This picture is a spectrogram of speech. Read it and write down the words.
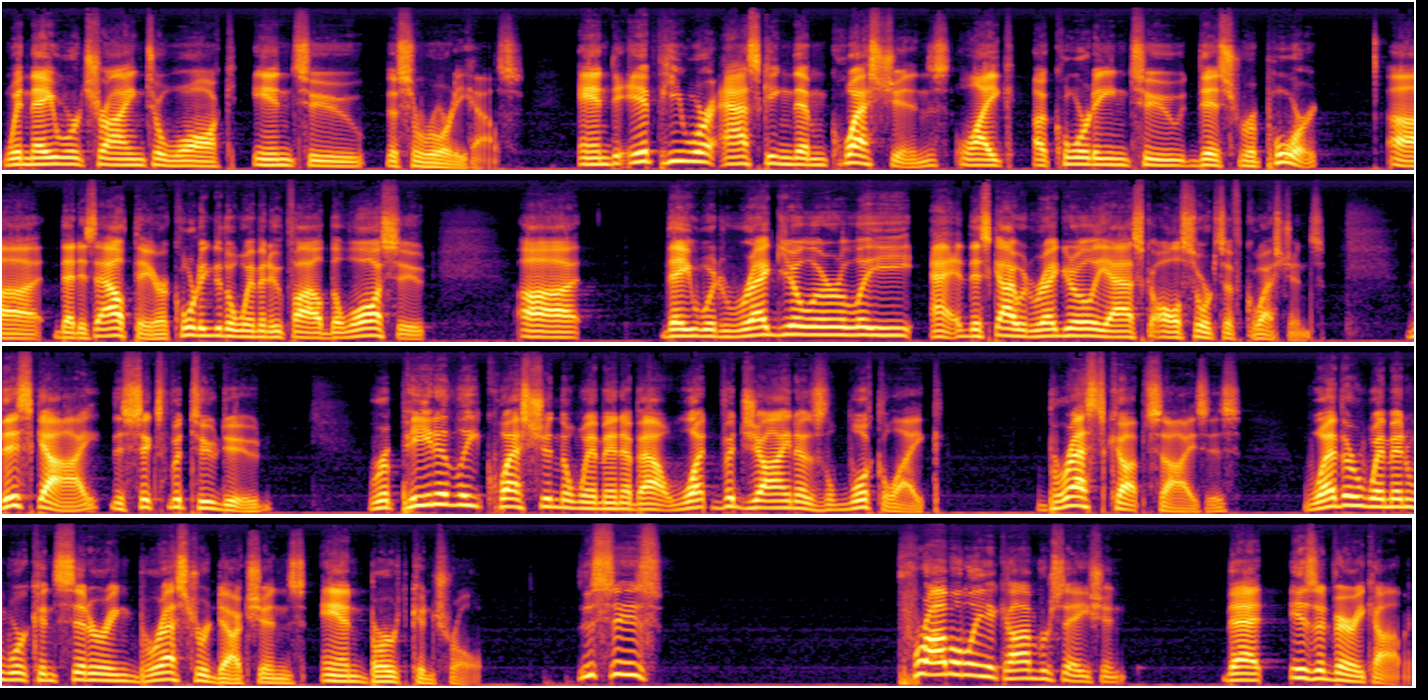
when they were trying to walk into the sorority house? And if he were asking them questions, like according to this report uh, that is out there, according to the women who filed the lawsuit, uh, they would regularly, uh, this guy would regularly ask all sorts of questions. This guy, the six foot two dude, repeatedly questioned the women about what vaginas look like, breast cup sizes, whether women were considering breast reductions, and birth control. This is probably a conversation that isn't very common.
